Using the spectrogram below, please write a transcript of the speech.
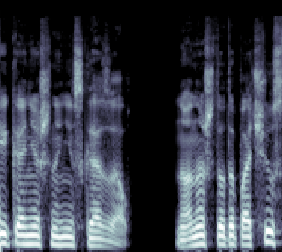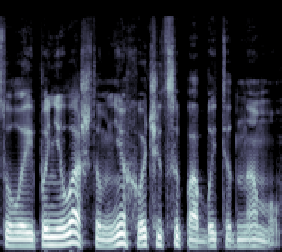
ей, конечно, не сказал, но она что-то почувствовала и поняла, что мне хочется побыть одному.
